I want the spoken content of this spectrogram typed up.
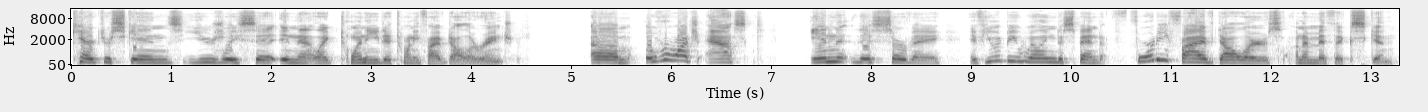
character skins usually sit in that like twenty to twenty five dollar range. Um, Overwatch asked in this survey if you would be willing to spend forty five dollars on a mythic skin.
